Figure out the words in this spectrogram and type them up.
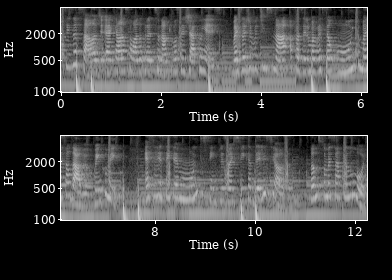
Caesar Salad é aquela salada tradicional que você já conhece, mas hoje eu vou te ensinar a fazer uma versão muito mais saudável. Vem comigo! Essa receita é muito simples, mas fica deliciosa. Vamos começar pelo molho.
